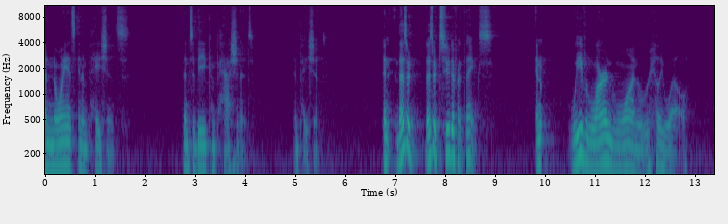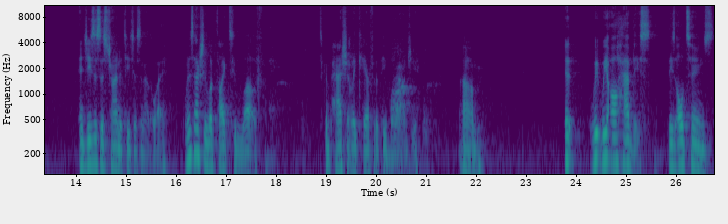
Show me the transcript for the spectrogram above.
annoyance, and impatience than to be compassionate and patient. And those are, those are two different things. And we've learned one really well. And Jesus is trying to teach us another way. What does it actually look like to love, to compassionately care for the people around you? Um, it, we, we all have these, these old tunes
